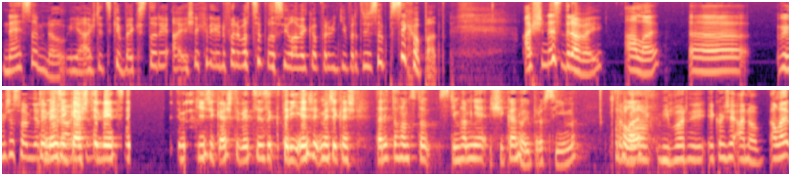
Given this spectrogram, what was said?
ne se mnou. Já vždycky backstory a všechny informace posílám jako první, protože jsem psychopat. Až nezdravej, ale uh, vím, že jsme měli... Ty mi říkáš ty věci, ty mi říkáš ty věci, ze který mi řekneš, tady tohle s tímhle mě šikanuj, prosím. Tohle. To bylo výborný, jakože ano. Ale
